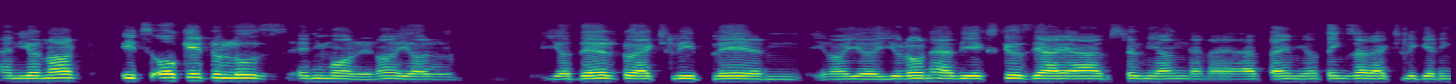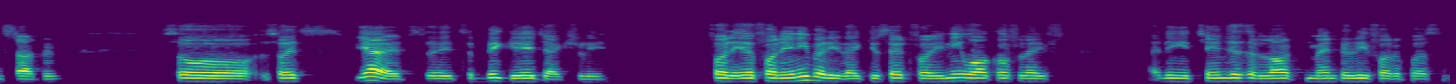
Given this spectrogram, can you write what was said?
and you're not it's okay to lose anymore you know you're you're there to actually play and you know you you don't have the excuse yeah, yeah i'm still young and i have time you know things are actually getting started so so it's yeah it's it's a big age actually for for anybody like you said for any walk of life I think it changes a lot mentally for a person.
